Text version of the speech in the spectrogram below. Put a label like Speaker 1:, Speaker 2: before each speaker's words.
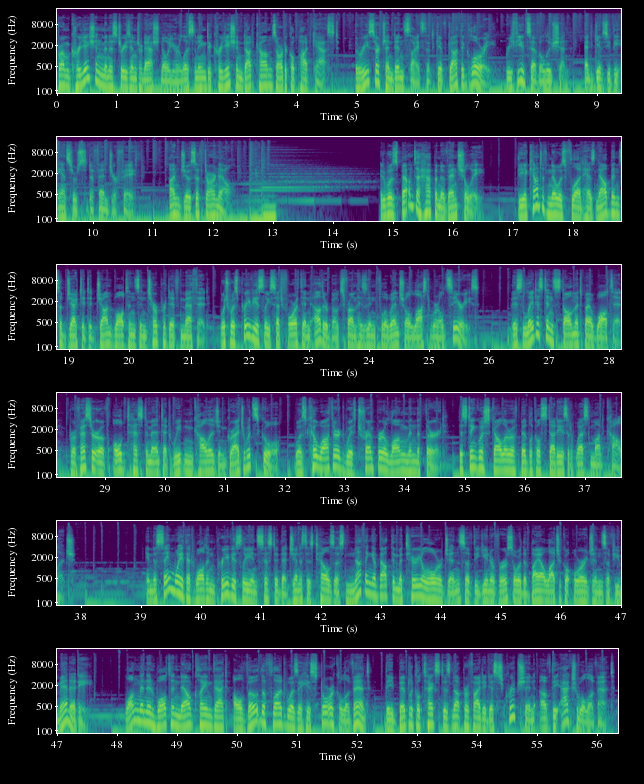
Speaker 1: From Creation Ministries International, you're listening to Creation.com's article podcast. The research and insights that give God the glory, refutes evolution, and gives you the answers to defend your faith. I'm Joseph Darnell. It was bound to happen eventually. The account of Noah's flood has now been subjected to John Walton's interpretive method, which was previously set forth in other books from his influential Lost World series. This latest installment by Walton, professor of Old Testament at Wheaton College and Graduate School, was co authored with Tremper Longman III, Distinguished Scholar of Biblical Studies at Westmont College. In the same way that Walton previously insisted that Genesis tells us nothing about the material origins of the universe or the biological origins of humanity, Longman and Walton now claim that although the flood was a historical event, the biblical text does not provide a description of the actual event.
